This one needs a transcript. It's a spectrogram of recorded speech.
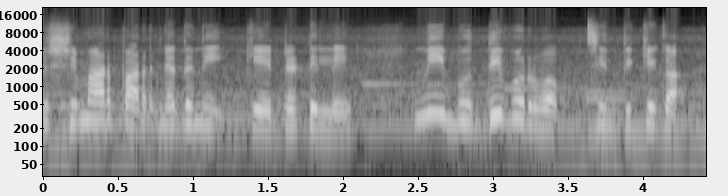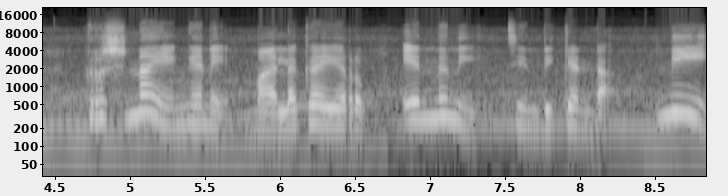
ഋഷിമാർ പറഞ്ഞത് നീ കേട്ടിട്ടില്ലേ? നീ ബുദ്ധിപൂർവം ചിന്തിക്കുക. കൃഷ്ണ എങ്ങനെ മല കയറും എന്ന് നീ ചിന്തിക്കണ്ട. നീ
